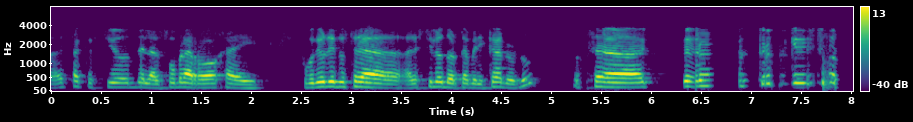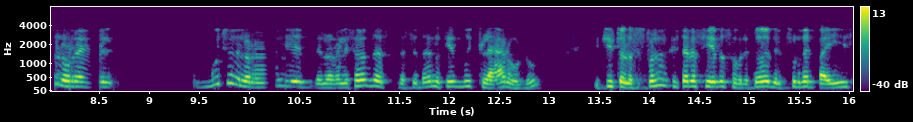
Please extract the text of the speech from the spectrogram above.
a esta cuestión de la alfombra roja y como de una industria al estilo norteamericano, ¿no? O sea, pero creo que eso lo muchos de los, de los realizadores nacionales lo tienen muy claro, ¿no? Insisto, los esfuerzos que están haciendo, sobre todo en el sur del país,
